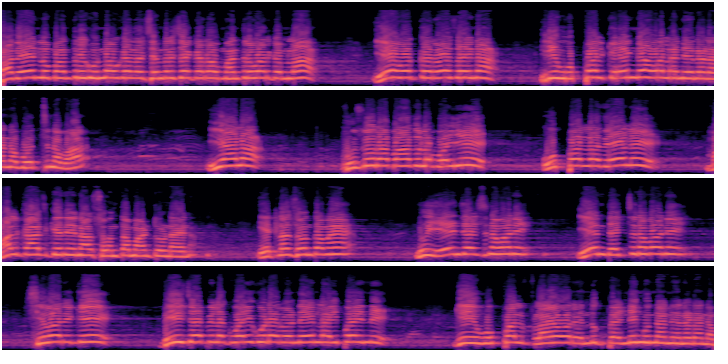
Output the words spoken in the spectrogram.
పదేళ్ళు మంత్రిగా ఉన్నావు కదా చంద్రశేఖరరావు మంత్రివర్గంలో? ఏ ఒక్క రోజైనా ఈ ఉప్పల్కి ఏం కావాలని ఎన్నడన్నా వచ్చినవా? ఇవాళ హుజూరాబాదులో పోయి ఉప్పల్లో తేలి మల్కాజ్గిరి నా సొంతం అంటుండ ఆయన. ఎట్లా సొంతమే? నువ్వు ఏం చేసినావని ఏం తెచ్చినావని చివరికి బీజేపీలకు పోయి కూడా రెండేళ్ళు అయిపోయింది. ఈ ఉప్పల్ ఫ్లైఓవర్ ఎందుకు పెండింగ్ ఉందని ఎన్నడన్నా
